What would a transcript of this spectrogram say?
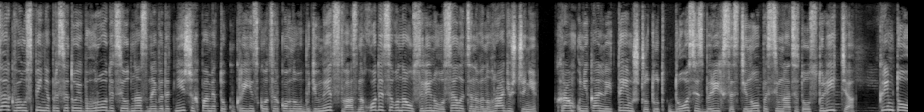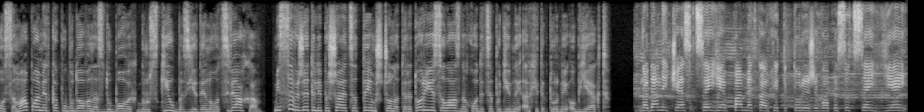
Церква Успіння Пресвятої Богородиці одна з найвидатніших пам'яток українського церковного будівництва. Знаходиться вона у селі Новоселиця на Виноградівщині. Храм унікальний тим, що тут досі зберігся стінопис 17 століття. Крім того, сама пам'ятка побудована з дубових брусків без єдиного цвяха. Місцеві жителі пишаються тим, що на території села знаходиться подібний архітектурний об'єкт. На даний час це є пам'ятка архітектури живопису, це є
